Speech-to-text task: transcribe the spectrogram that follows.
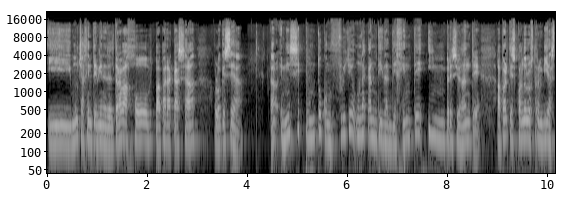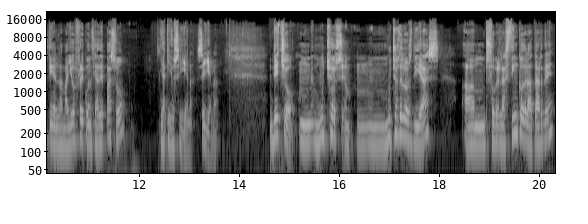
y mucha gente viene del trabajo, va para casa o lo que sea. Claro, en ese punto confluye una cantidad de gente impresionante. Aparte es cuando los tranvías tienen la mayor frecuencia de paso y aquello se llena, se llena. De hecho, mm, muchos, mm, muchos de los días, sobre las 5 de la tarde,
